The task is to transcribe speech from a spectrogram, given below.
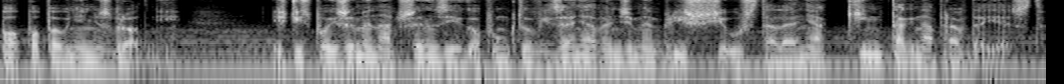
po popełnieniu zbrodni. Jeśli spojrzymy na czyn z jego punktu widzenia, będziemy bliżsi ustalenia, kim tak naprawdę jest.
